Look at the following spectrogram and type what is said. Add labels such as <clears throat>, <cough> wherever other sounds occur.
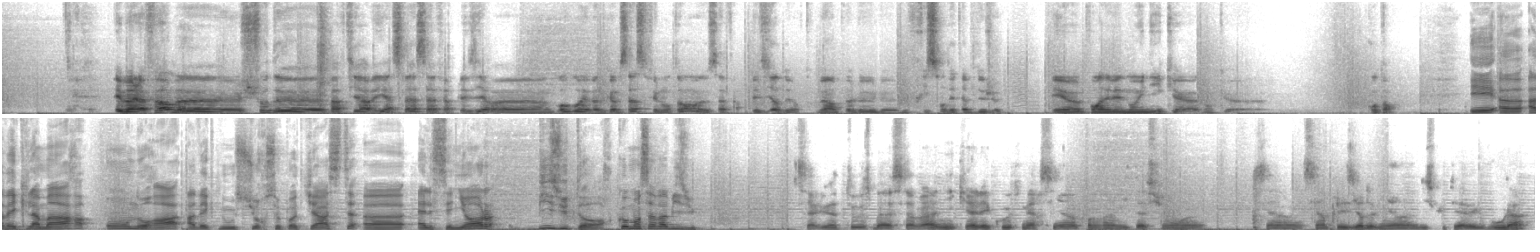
Eh ben la forme, euh, chaud de partir à Vegas, là, ça va faire plaisir. Euh, un gros gros event comme ça, ça fait longtemps, euh, ça va faire plaisir de retrouver un peu le, frisson d'étape de jeu. Et pour un événement unique, donc content. Et avec Lamar, on aura avec nous sur ce podcast El Señor Bizutor. Comment ça va, Bizu? Salut à tous, bah, ça va, nickel. Écoute, merci hein, pour l'invitation. Euh, c'est un, plaisir de venir euh, discuter avec vous là.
